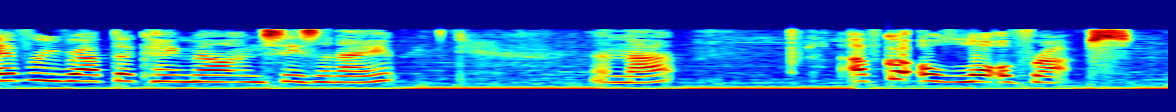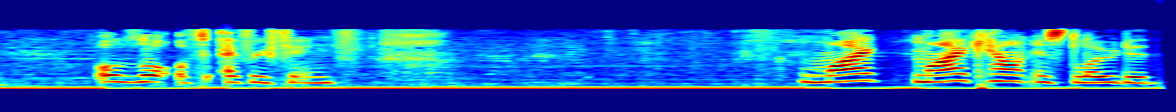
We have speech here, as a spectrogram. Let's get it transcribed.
every wrap that came out in season 8 and that. I've got a lot of wraps. A lot of everything. My my account is loaded.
